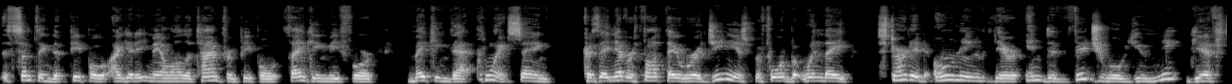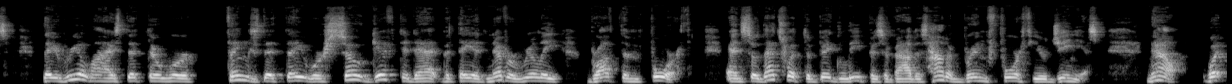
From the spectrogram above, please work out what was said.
it's something that people, I get email all the time from people thanking me for making that point, saying, because they never thought they were a genius before, but when they started owning their individual unique gifts, they realized that there were things that they were so gifted at, but they had never really brought them forth. And so that's what the big leap is about is how to bring forth your genius. Now, what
